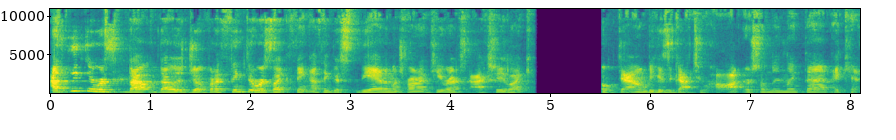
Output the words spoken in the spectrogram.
I think there was that that was a joke, but I think there was like thing. I think this the animatronic T Rex actually like broke down because it got too hot or something like that. I can't.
